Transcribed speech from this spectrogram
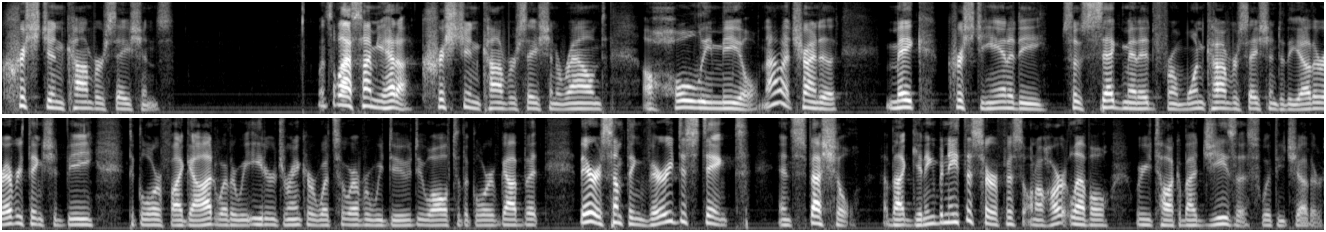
Christian conversations. When's the last time you had a Christian conversation around a holy meal? Now, I'm not trying to make Christianity so segmented from one conversation to the other. Everything should be to glorify God, whether we eat or drink or whatsoever we do, do all to the glory of God. But there is something very distinct and special about getting beneath the surface on a heart level where you talk about Jesus with each other.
